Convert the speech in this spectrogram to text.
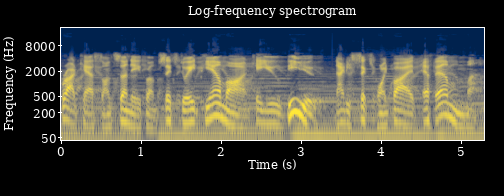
Broadcast on Sunday from 6 to 8 p.m. on KUBU 96.5 FM.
